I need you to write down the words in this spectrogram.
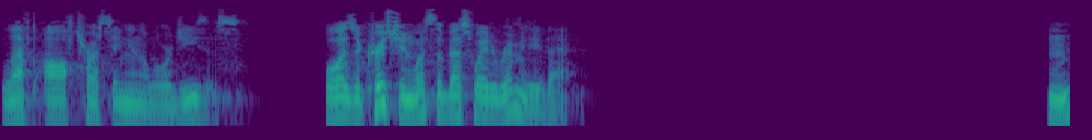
left off trusting in the Lord Jesus. Well, as a Christian, what's the best way to remedy that? Hmm?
